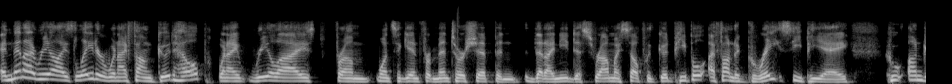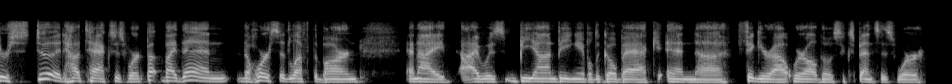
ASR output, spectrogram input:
And then I realized later when I found good help, when I realized from once again from mentorship and that I need to surround myself with good people, I found a great CPA who understood how taxes work. But by then the horse had left the barn and I I was beyond being able to go back and uh, figure out where all those expenses were.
